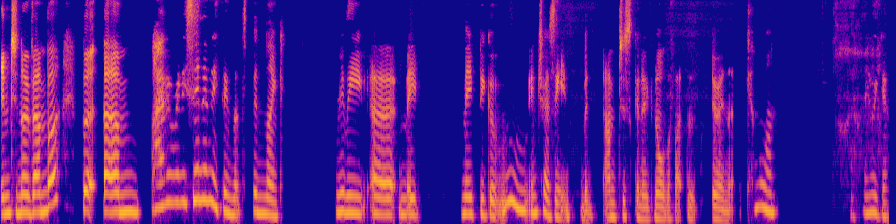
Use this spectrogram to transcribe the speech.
into November. But um I haven't really seen anything that's been like really uh made made me go ooh interesting. But I'm just gonna ignore the fact that they're doing that. Come on, there we go.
